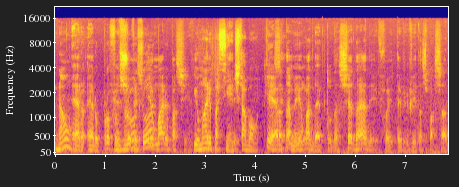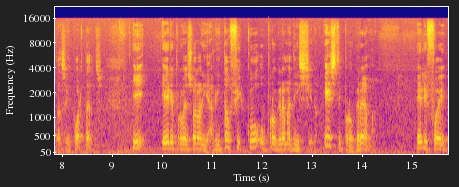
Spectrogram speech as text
Não? Era, era o professor, O professor? e o Mário Paciente, E o Mário Paciente, tá bom. que era Certo. também um adepto da sociedade, foi, teve vidas passadas importantes. E ele e o professor alinharam. Então ficou o programa de ensino. Este programa, ele foi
